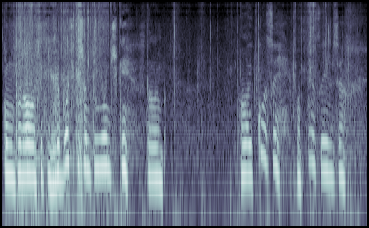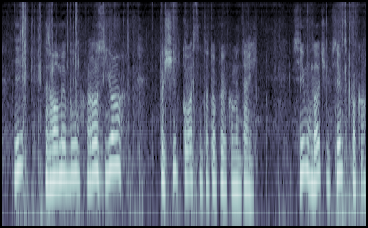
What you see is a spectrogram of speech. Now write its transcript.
кому понравились такі грибочки, шампіньончики, ставимо лайкоси, підписуємося. І з вами був Росйо. Пишіть класні та топові коментарі. Всім удачі, всім пока.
